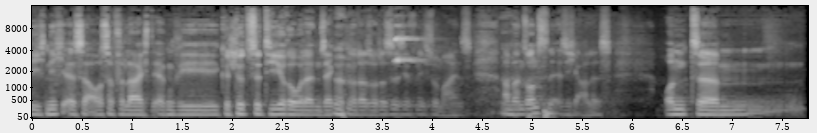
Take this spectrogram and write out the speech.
die ich nicht esse, außer vielleicht irgendwie geschützte Tiere oder Insekten oder so. Das ist jetzt nicht so meins. Aber ansonsten esse ich alles. Und ähm,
